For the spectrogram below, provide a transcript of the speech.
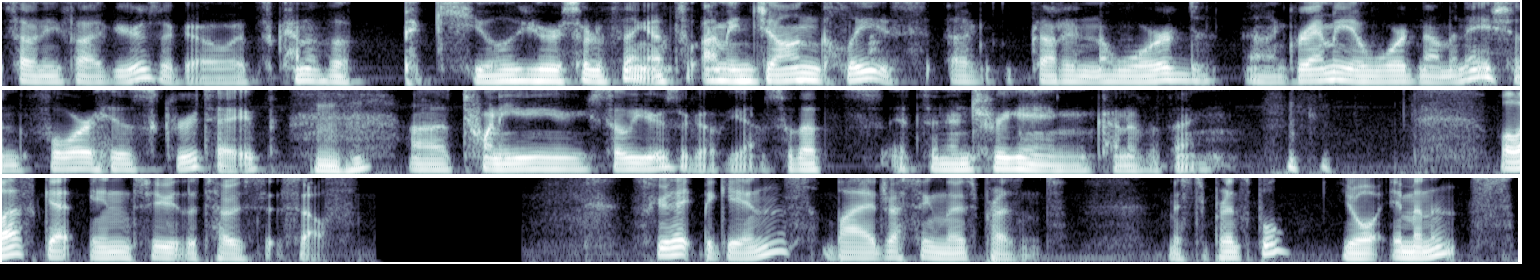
75 years ago. It's kind of a peculiar sort of thing. That's, I mean, John Cleese uh, got an award, uh, Grammy Award nomination for his Screwtape mm-hmm. uh, 20 so years ago. Yeah, so that's it's an intriguing kind of a thing. well, let's get into the toast itself. Screwtape begins by addressing those present. Mr. Principal, Your Eminence,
